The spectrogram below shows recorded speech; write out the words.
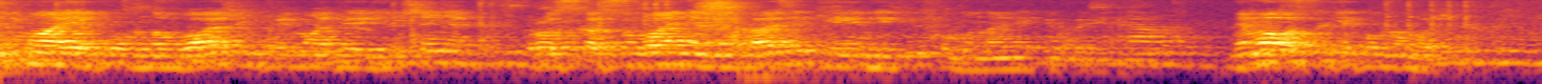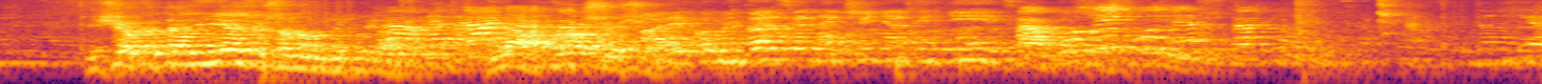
не має повноважень приймати рішення про скасування наказів керівників комунальних підприємств. Нема у вас таких повноважень. Еще питання є, шановні депутати? Я прошу А рекомендація не вчиняти дії це А коли буде статут? Я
